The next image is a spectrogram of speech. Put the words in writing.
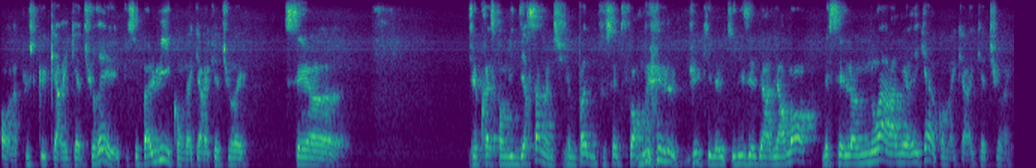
Oh, on l'a plus que caricaturé, et puis c'est pas lui qu'on a caricaturé. C'est. Euh, j'ai presque envie de dire ça, même si j'aime pas du tout cette formule, vu qu'il a utilisé dernièrement, mais c'est l'homme noir américain qu'on a caricaturé.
